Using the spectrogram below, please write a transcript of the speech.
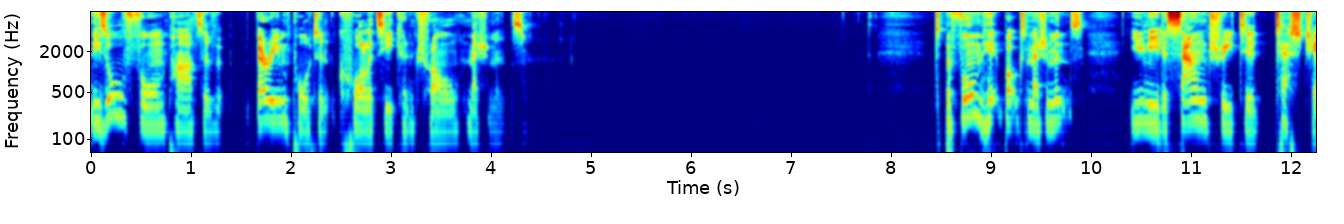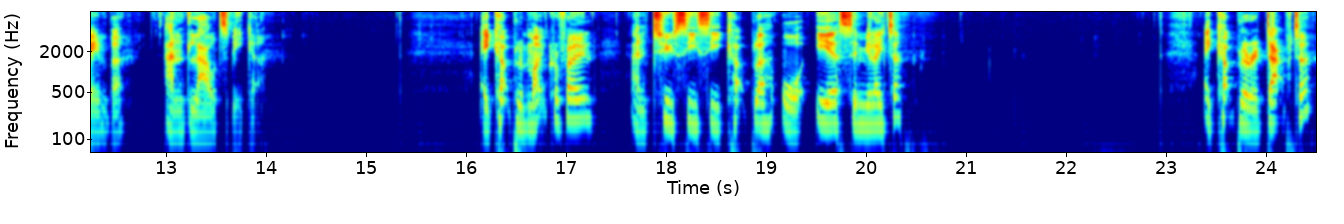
These all form part of very important quality control measurements. Perform HIT box measurements, you need a sound treated test chamber and loudspeaker, a coupler microphone and 2cc coupler or ear simulator, a coupler adapter.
